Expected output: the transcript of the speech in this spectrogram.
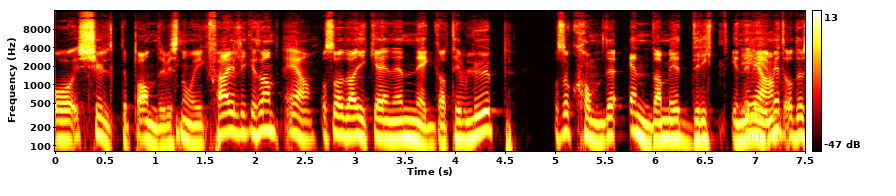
og skyldte på andre hvis noe gikk feil. ikke sant? Ja. Og så Da gikk jeg inn i en negativ loop, og så kom det enda mer dritt inn i Ja. livet mitt. Og det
